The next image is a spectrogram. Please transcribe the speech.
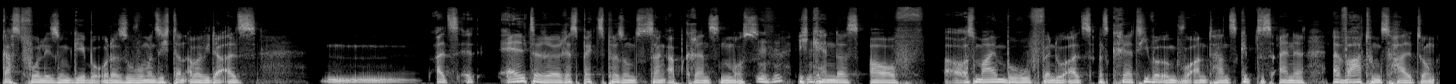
Gastvorlesung gebe oder so, wo man sich dann aber wieder als als ältere Respektsperson sozusagen abgrenzen muss. Mhm. Ich mhm. kenne das auf aus meinem Beruf, wenn du als, als Kreativer irgendwo antanzt, gibt es eine Erwartungshaltung.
